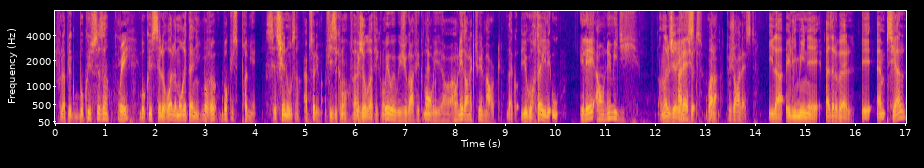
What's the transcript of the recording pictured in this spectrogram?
Il faut l'appeler Bocchus, c'est ça? Oui, Bocchus, c'est le roi de la Mauritanie. Bocchus Ier, C'est chez nous, ça, absolument. physiquement, enfin Oui. géographiquement. Oui, oui, oui, géographiquement, oui. On est dans l'actuel Maroc. D'accord. Yogurta, il est où Il est en Numidie, En Algérie. à l'est. Voilà, toujours à l'est. Il a éliminé Adrbel et Impsial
